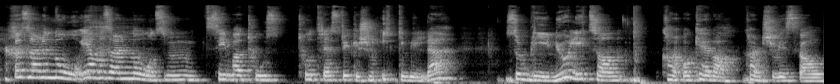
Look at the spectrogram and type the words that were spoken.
det. så er, det, no, ja, men så er det noen som sier bare to-tre to, tre stykker som ikke vil det, så blir det jo litt sånn Ok, da. Kanskje vi skal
